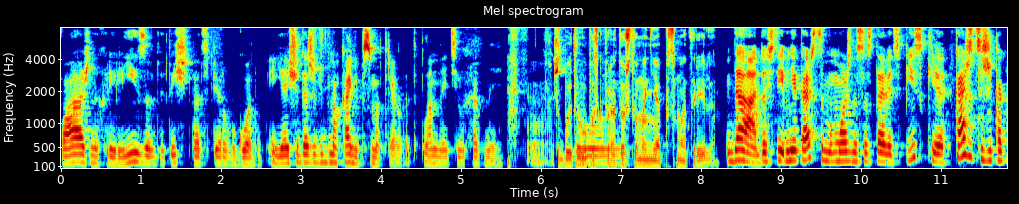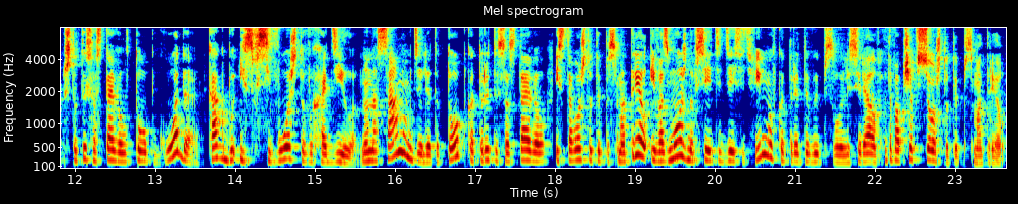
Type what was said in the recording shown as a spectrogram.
важных релизов 2021 года. И я еще даже «Ведьмака» не посмотрела. Это план на эти выходные. Это будет выпуск про то, что мы не посмотрели. Да, то есть, мне кажется, можно составить списки. Кажется же, как, что ты составил топ года как бы из всего, что выходило. Но на самом деле это топ, который ты составил из того, что ты посмотрел. И, возможно, все эти 10 фильмов, которые ты выписал, или сериалов, это вообще все, что ты посмотрел.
